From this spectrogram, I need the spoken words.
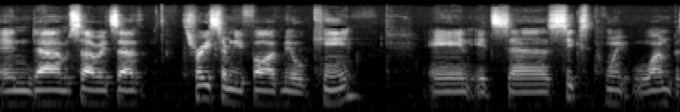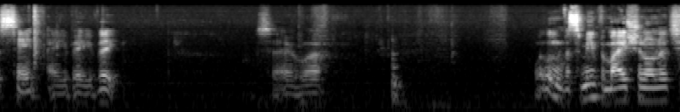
And um, so it's a 375ml can and it's 6.1% ABV. So, uh, we're looking for some information on it.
